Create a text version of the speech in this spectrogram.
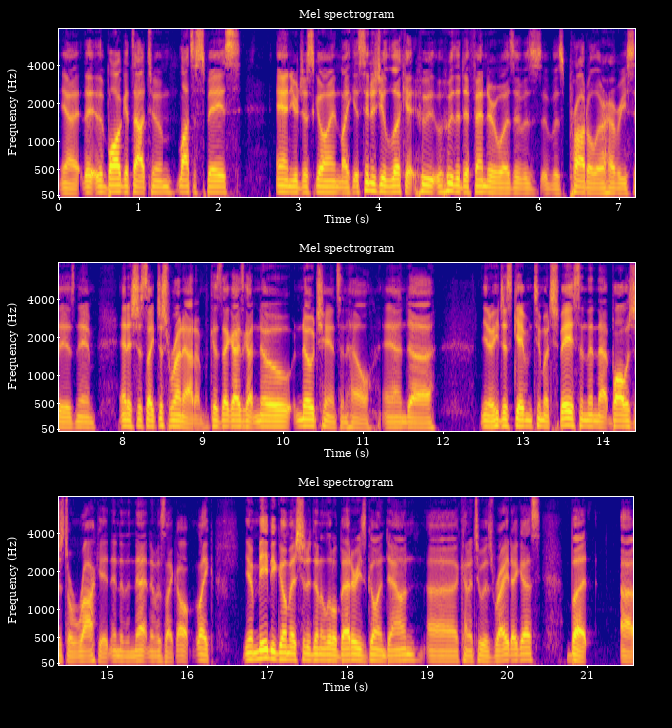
yeah, the, the ball gets out to him, lots of space, and you're just going like, as soon as you look at who who the defender was, it was it was Prödl or however you say his name, and it's just like just run at him because that guy's got no no chance in hell, and. uh you know, he just gave him too much space, and then that ball was just a rocket into the net, and it was like, oh, like you know, maybe Gomes should have done a little better. He's going down, uh, kind of to his right, I guess. But uh,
